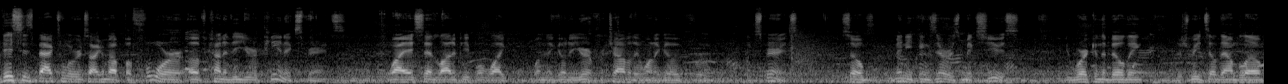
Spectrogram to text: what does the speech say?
This is back to what we were talking about before of kind of the European experience. Why I said a lot of people like when they go to Europe for travel, they want to go for experience. So many things there is mixed use. You work in the building, there's retail down below,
